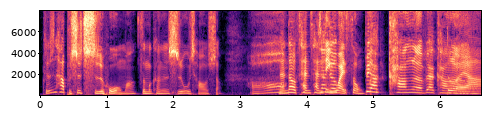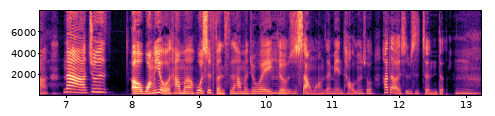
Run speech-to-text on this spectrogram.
可是他不是吃货吗？怎么可能食物超少？哦，难道餐餐订外送？不要康了，不要康了。对啊，那就是。呃，网友他们或是粉丝他们就会就是上网在那边讨论说他到底是不是真的？嗯，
